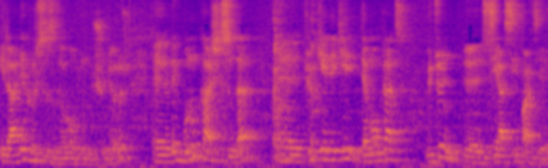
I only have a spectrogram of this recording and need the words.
irade hırsızlığı olduğunu düşünüyoruz. E, ve bunun karşısında e, Türkiye'deki demokrat bütün e, siyasi partileri,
